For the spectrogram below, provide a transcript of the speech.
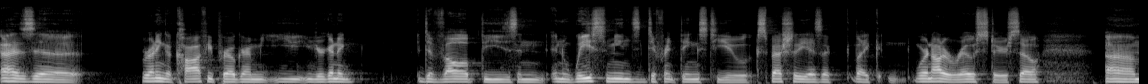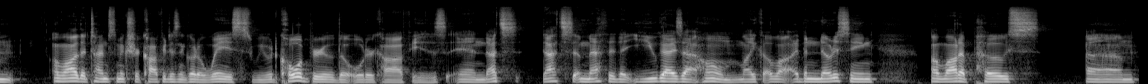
as a running a coffee program, you, you're gonna develop these and, and waste means different things to you especially as a like we're not a roaster. So um, a lot of the times to make sure coffee doesn't go to waste we would cold brew the older coffees. And that's that's a method that you guys at home like a lot i've been noticing a lot of posts um,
